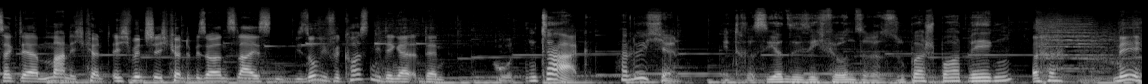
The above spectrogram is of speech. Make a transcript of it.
Sagt der Mann? Ich, könnt, ich wünschte, ich könnte mir so eins leisten. Wieso? Wie viel kosten die Dinger denn? Guten Tag. Hallöchen. Interessieren Sie sich für unsere Supersportwegen? Nee,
